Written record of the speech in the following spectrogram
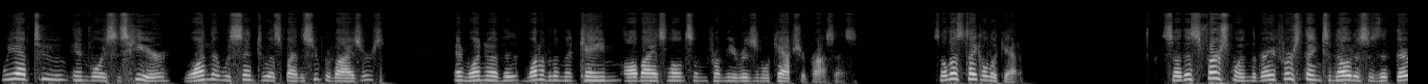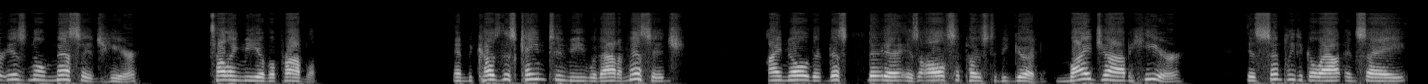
we have two invoices here, one that was sent to us by the supervisors and one of, the, one of them that came all by its lonesome from the original capture process. So let's take a look at them. So this first one, the very first thing to notice is that there is no message here telling me of a problem. And because this came to me without a message, I know that this data is all supposed to be good. My job here is simply to go out and say,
